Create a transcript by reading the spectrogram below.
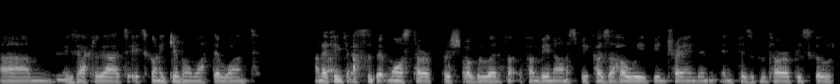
um, mm-hmm. exactly that. It's going to give them what they want. And gotcha. I think that's the bit most therapists struggle with, if I'm being honest, because of how we've been trained in, in physical therapy school.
